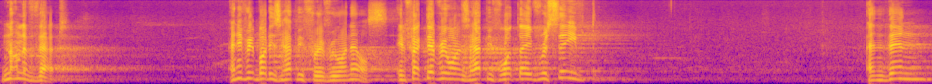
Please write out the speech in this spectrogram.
None of that. And everybody's happy for everyone else. In fact, everyone's happy for what they've received. And then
